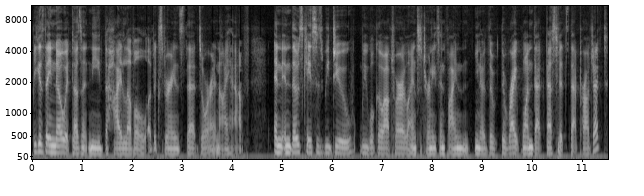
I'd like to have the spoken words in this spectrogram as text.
because they know it doesn't need the high level of experience that Zora and I have. And in those cases we do we will go out to our alliance attorneys and find you know the the right one that best fits that project.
